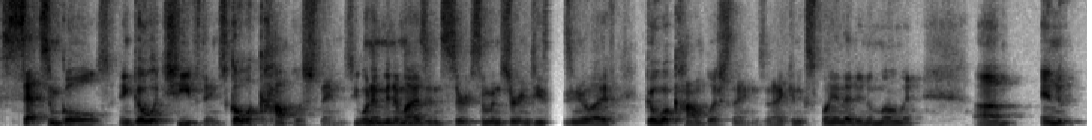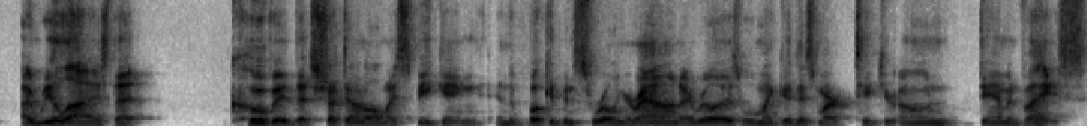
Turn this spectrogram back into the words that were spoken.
set some goals and go achieve things, go accomplish things. You want to minimize insert some uncertainties in your life, go accomplish things. And I can explain that in a moment. Um, and I realized that COVID that shut down all my speaking and the book had been swirling around. I realized, well, my goodness, Mark, take your own damn advice.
